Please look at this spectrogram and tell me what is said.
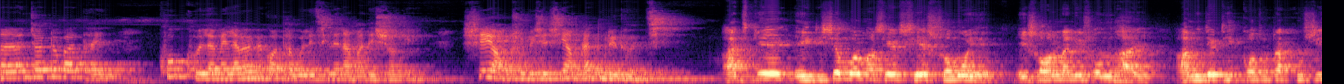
নারায়ণ চট্টোপাধ্যায় খুব খোলামেলাভাবে কথা বলেছিলেন আমাদের সঙ্গে। সেই অংশবিশেষই আমরা তুলে ধরছি। আজকে এই ডিসেম্বর মাসের শেষ সময়ে এই স্বর্ণালী সন্ধ্যায় আমি যে ঠিক কতটা খুশি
